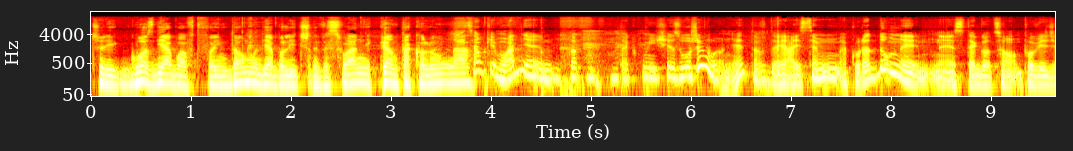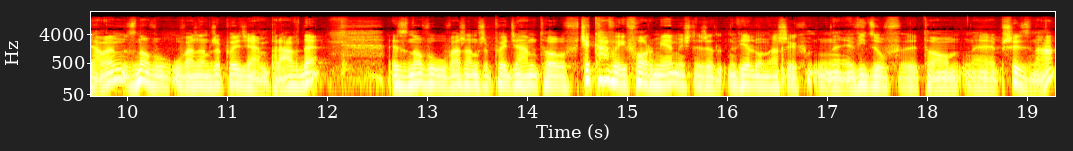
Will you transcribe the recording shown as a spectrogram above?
Czyli głos diabła w twoim domu, diaboliczny wysłannik, piąta kolumna. Całkiem ładnie, to, tak mi się złożyło, nie? To, ja jestem akurat dumny z tego, co powiedziałem. Znowu uważam, że powiedziałem prawdę. Znowu uważam, że powiedziałem to w ciekawej formie. Myślę, że wielu naszych widzów to przyzna.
